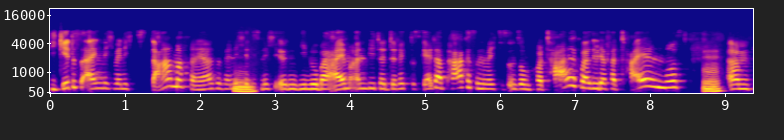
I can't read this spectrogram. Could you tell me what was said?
Wie geht es eigentlich, wenn ich das da mache? Ja? Also wenn ich mhm. jetzt nicht irgendwie nur bei einem Anbieter direkt das Geld abparke, sondern wenn ich das in so einem Portal quasi wieder verteilen muss. Mhm. Ähm,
